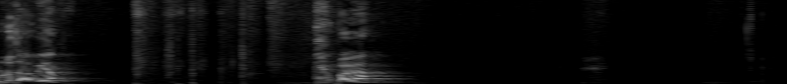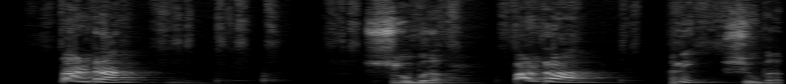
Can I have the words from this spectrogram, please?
पुढे जाऊया. बघा. पांढरा शुभ्र. पांढरा आणि शुभ्र.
